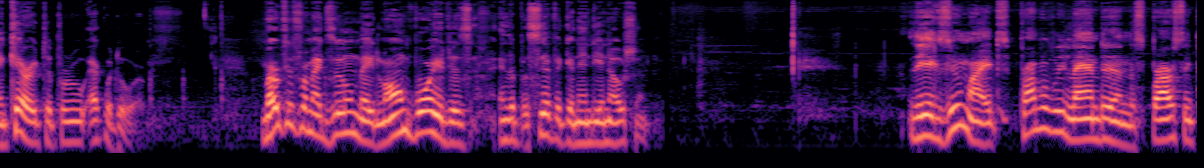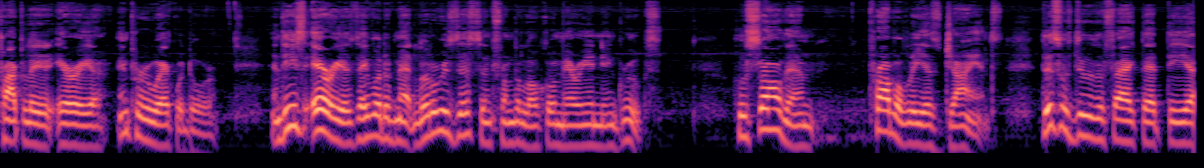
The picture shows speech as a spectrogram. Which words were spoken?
and carried to Peru, Ecuador. Merchants from Axum made long voyages in the Pacific and Indian Ocean. The Exumites probably landed in the sparsely populated area in Peru, Ecuador. In these areas, they would have met little resistance from the local Amerindian groups, who saw them probably as giants. This was due to the fact that the uh,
